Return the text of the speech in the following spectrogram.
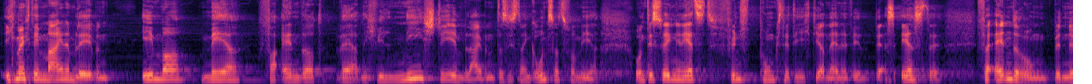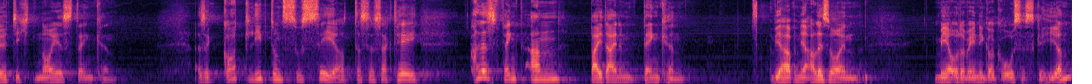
Ich möchte in meinem Leben immer mehr verändert werden. Ich will nie stehen bleiben. Das ist ein Grundsatz von mir. Und deswegen jetzt fünf Punkte, die ich dir nennen will. Das erste, Veränderung benötigt neues Denken. Also Gott liebt uns so sehr, dass er sagt, hey, alles fängt an bei deinem Denken. Wir haben ja alle so ein mehr oder weniger großes Gehirn.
